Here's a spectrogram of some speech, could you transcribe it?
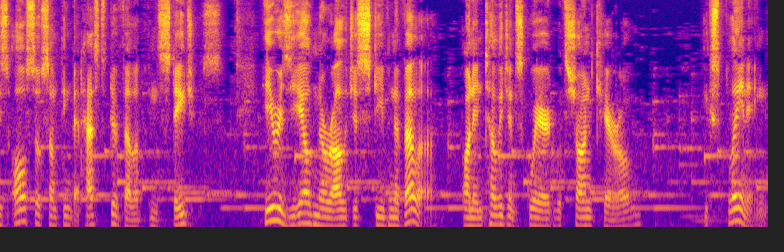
is also something that has to develop in stages. Here is Yale neurologist Steve Novella on Intelligence Squared with Sean Carroll, explaining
